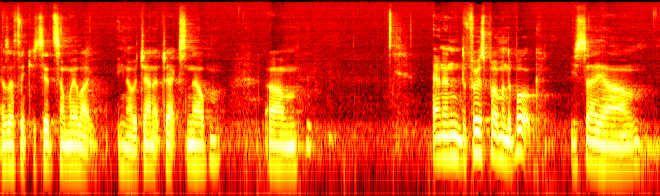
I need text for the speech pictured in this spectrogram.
as I think you said somewhere, like, you know, a Janet Jackson album. Um, and in the first poem in the book, you say, um,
